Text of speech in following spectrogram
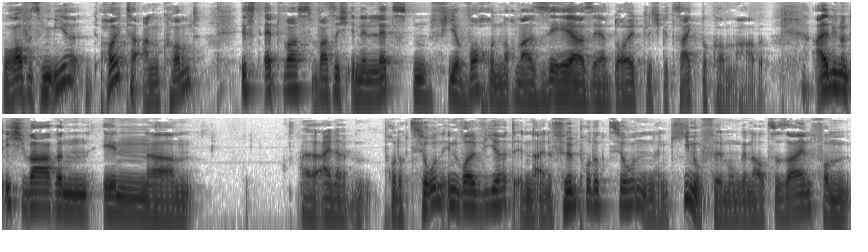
Worauf es mir heute ankommt, ist etwas, was ich in den letzten vier Wochen nochmal sehr, sehr deutlich gezeigt bekommen habe. Albin und ich waren in ähm, äh, eine Produktion involviert, in eine Filmproduktion, in einen Kinofilm, um genau zu sein, vom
